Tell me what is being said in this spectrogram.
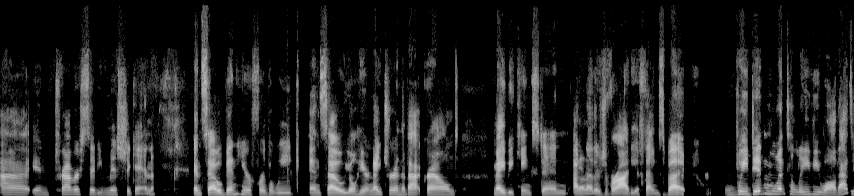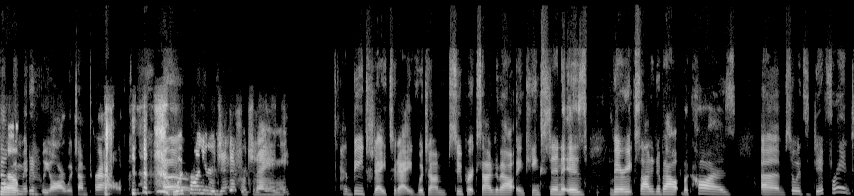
uh, in Traverse City, Michigan. And so been here for the week. And so you'll hear nature in the background, maybe Kingston. I don't know. There's a variety of things, but we didn't want to leave you all. That's how No. committed we are, which I'm proud. What's Um, on your agenda for today, Amy? Beach day today, which I'm super excited about, and Kingston is very excited about because um, so it's different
